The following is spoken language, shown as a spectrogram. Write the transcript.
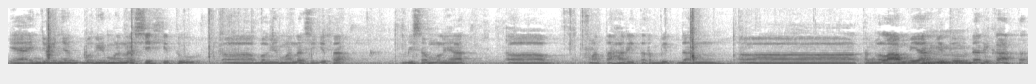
ya enjoynya bagaimana sih gitu eh, bagaimana sih kita bisa melihat eh, matahari terbit dan eh, tenggelam ya gitu dari ke ata-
